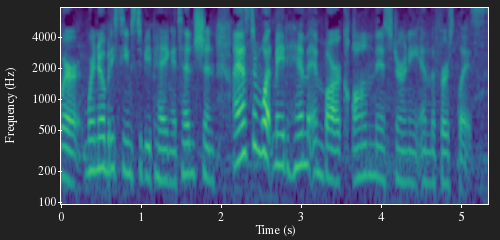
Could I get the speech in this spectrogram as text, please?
where where nobody seems to be paying attention. I asked him what made him embark on this journey in the first place.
